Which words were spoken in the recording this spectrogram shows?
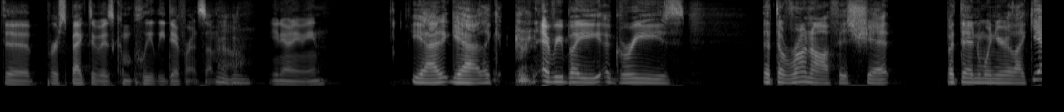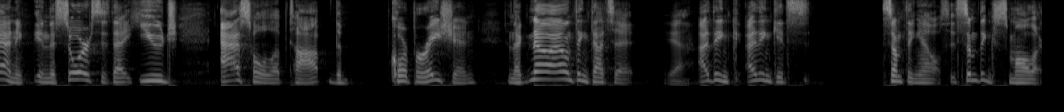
the perspective is completely different somehow. Mhm. You know what I mean? Yeah, yeah. Like everybody agrees that the runoff is shit, but then when you're like, yeah, and, it- and the source is that huge asshole up top, the corporation, and like, no, I don't think that's it. Yeah. I think I think it's something else. It's something smaller.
